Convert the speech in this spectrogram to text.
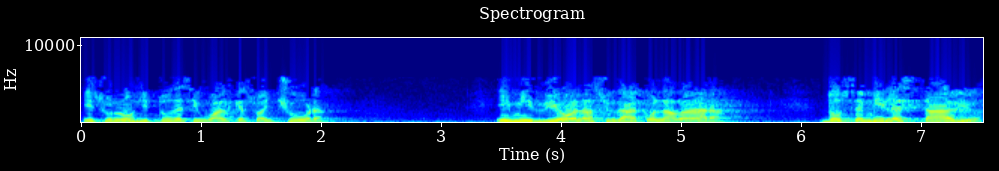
y su longitud es igual que su anchura. Y midió la ciudad con la vara. Doce mil estadios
